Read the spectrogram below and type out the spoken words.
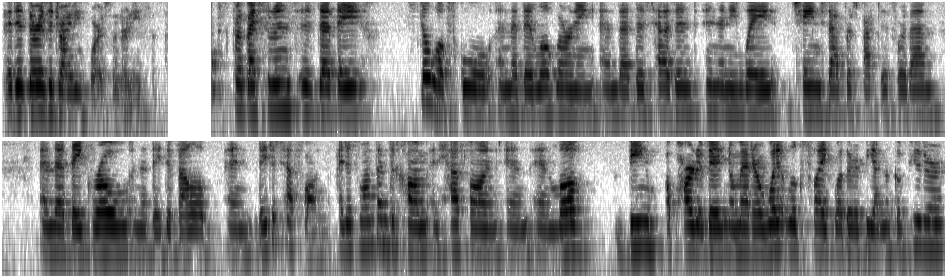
it, there is a driving force underneath. For my students is that they still love school and that they love learning and that this hasn't in any way changed that perspective for them and that they grow and that they develop and they just have fun. I just want them to come and have fun and, and love being a part of it no matter what it looks like, whether it be on the computer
